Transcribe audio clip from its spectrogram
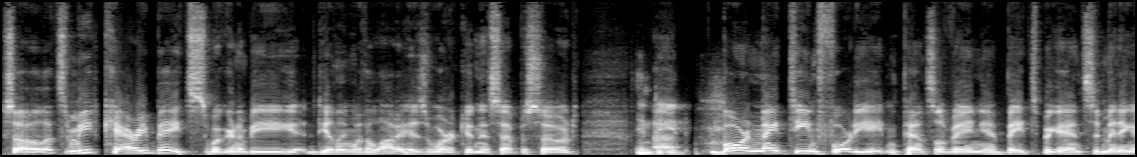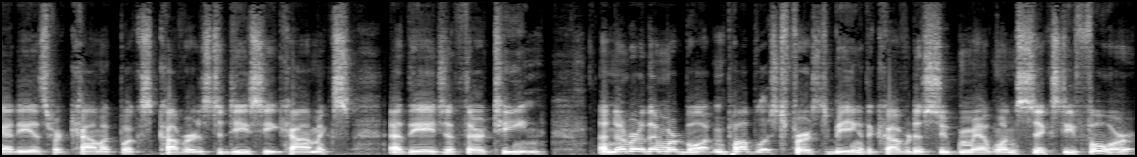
So let's meet Cary Bates. We're going to be dealing with a lot of his work in this episode. Indeed. Uh, born 1948 in Pennsylvania, Bates began submitting ideas for comic books covers to DC Comics at the age of 13. A number of them were bought and published, first being the cover to Superman 164,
